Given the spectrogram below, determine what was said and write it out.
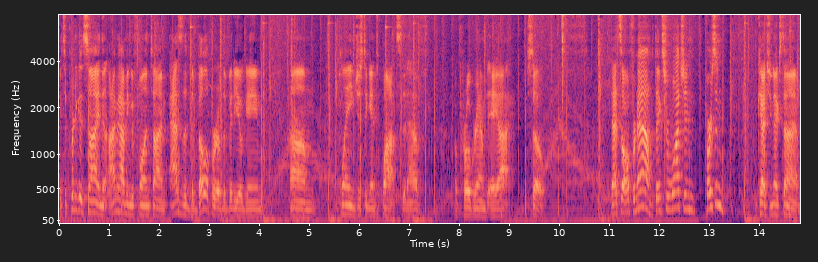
it's a pretty good sign that I'm having a fun time as the developer of the video game um, playing just against bots that have a programmed AI. So that's all for now. Thanks for watching, person. Catch you next time.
